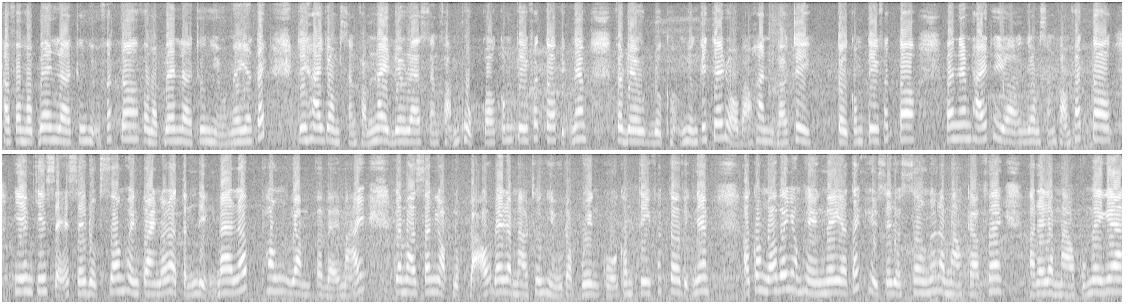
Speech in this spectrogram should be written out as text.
À, và một bên là thương hiệu Factor và một bên là thương hiệu Megatech thì hai dòng sản phẩm này đều là sản phẩm thuộc uh, công ty Factor Việt Nam và đều được hưởng những cái chế độ bảo hành bảo trì từ công ty Factor. Và anh em thấy thì ờ, dòng sản phẩm Factor như em chia sẻ sẽ được sơn hoàn toàn, đó là tĩnh điện 3 lớp, thân, gầm và bệ mái. Là màu xanh ngọc lục bảo, đây là màu thương hiệu độc quyền của công ty Factor Việt Nam. Ở còn đối với dòng hàng Megatech thì sẽ được sơn, đó là màu cà phê ở đây là màu của Mega.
